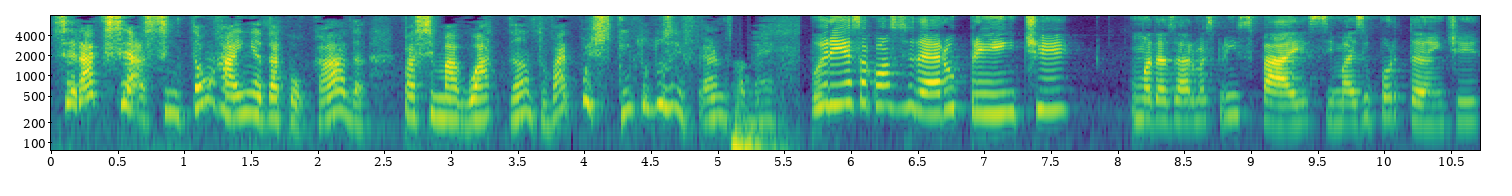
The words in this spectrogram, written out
Será que você é assim tão rainha da cocada para se magoar tanto? Vai pro quintos dos infernos também. Por isso eu considero o print uma das armas principais e mais importantes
